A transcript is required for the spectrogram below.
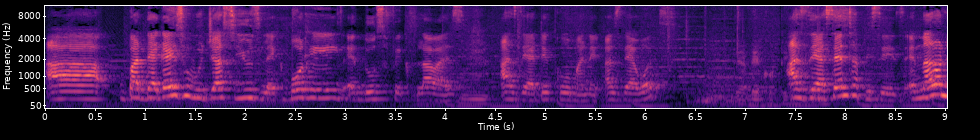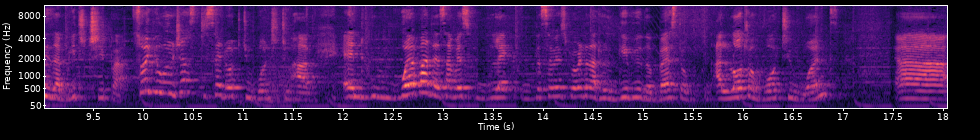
Uh, but there are guys who would just use like bottles and those fake flowers as their deco man as their what? Their decor thing. as their centerpieces. And that one is a bit cheaper. So you will just decide what you want to have. And whoever the service like the service provider that will give you the best of a lot of what you want uh,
